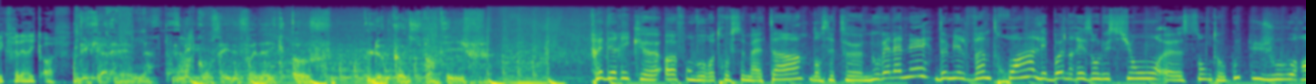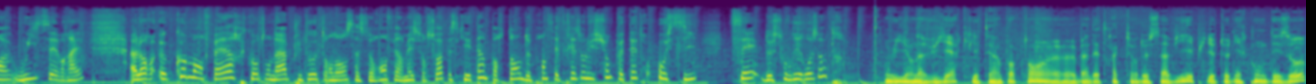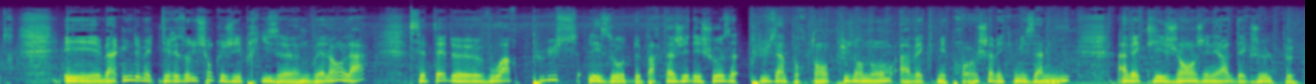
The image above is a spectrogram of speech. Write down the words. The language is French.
avec Frédéric Hoff. DKL, les conseils de Frédéric Hoff, le coach sportif. Frédéric Hoff, on vous retrouve ce matin dans cette nouvelle année 2023. Les bonnes résolutions euh, sont au goût du jour. Oui, c'est vrai. Alors, euh, comment faire quand on a plutôt tendance à se renfermer sur soi? Parce qu'il est important de prendre cette résolution peut-être aussi, c'est de s'ouvrir aux autres. Oui, on a vu hier qu'il était important euh, ben, d'être acteur de sa vie et puis de tenir compte des autres. Et ben, une des résolutions que j'ai prises un nouvel an là, c'était de voir plus les autres, de partager des choses plus importantes, plus en nombre avec mes proches, avec mes amis, avec les gens en général dès que je le peux.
